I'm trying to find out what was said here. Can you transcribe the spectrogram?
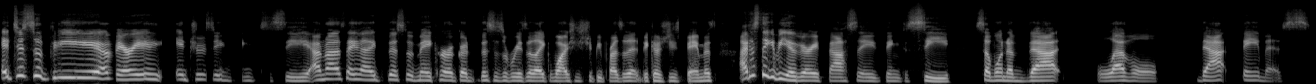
It just would be a very interesting thing to see. I'm not saying like this would make her a good this is a reason like why she should be president because she's famous. I just think it'd be a very fascinating thing to see someone of that level, that famous.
